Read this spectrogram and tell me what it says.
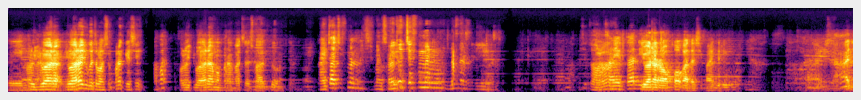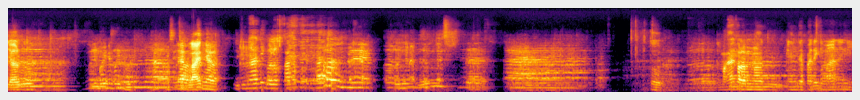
Beli Kalau juara kayak- juara juga termasuk pride ya sih? Apa? Kalau juara memenangkan sesuatu. nah itu achievement achievement oh, itu achievement bener iya Soalnya kayak tadi Juara rokok kata si Fajri. Bisa aja lu. ini ini ini nyala itunya aja golok kakaknya gimana tuh makanya kalau menurut ente pada gimana nih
